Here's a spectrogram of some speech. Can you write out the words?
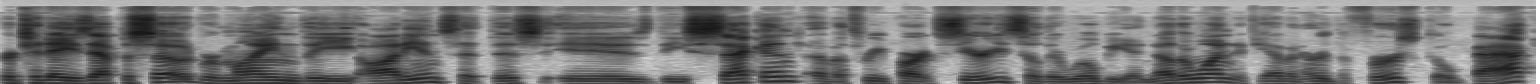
for today's episode. Remind the audience that this is the second of a three-part series, so there will be another one. If you haven't heard the first, go back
